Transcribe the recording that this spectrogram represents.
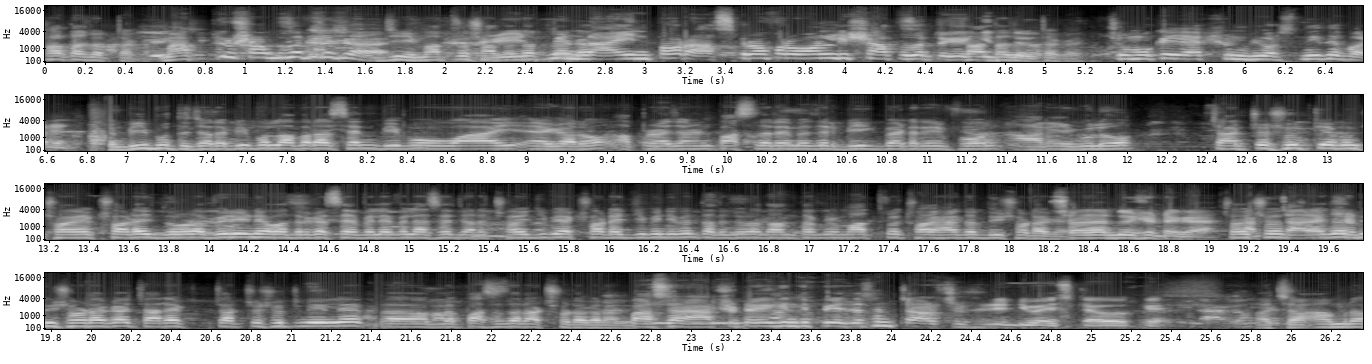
সাত হাজার টাকা। মাত্র সাত হাজার টাকা? জি মাত্র সাত হাজার রেডমি টাকা। নাইন পাওয়ার আজকের অফার অনলি সাত হাজার টাকা 7,000 কিন্তু। টাকায়। চমকে অ্যাকশন ভিউয়ার্স নিতে পারেন। ভিভোতে যারা ভিভো লাভার আছেন ভিভো ওয়াই এগারো আপনারা জানেন পাঁচ হাজার এমএস এর বিগ ব্যাটারির ফোন আর এগুলো চার চৌষট্টি এবং ছয় একশো আঠাশ দোনোটা ভেরিয়েন্ট আমাদের কাছে অ্যাভেলেবেল আছে। যারা ছয় জিবি একশো আঠাশ জিবি নেবেন তাদের জন্য দাম থাকবে মাত্র ছয় হাজার দুইশো টাকা। ছয় হাজার দুইশো টাকা। ছয়শো চার হাজার দুইশো টাকা চার এক চার চৌষট্টি নিলে আপনার পাঁচ হাজার আটশো টাকা পাঁচ হাজার আটশো টাকা কিন্তু পেয়ে যাচ্ছেন চারশো ফিফটি ডিভাইসটা ওকে আচ্ছা আমরা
